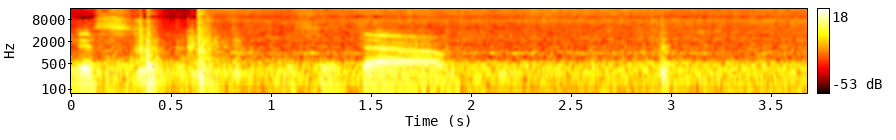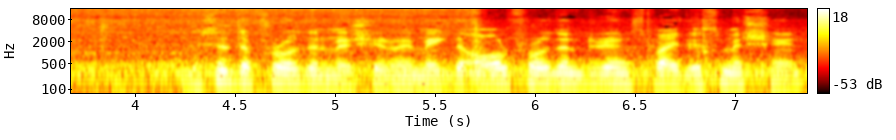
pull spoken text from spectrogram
this this is the this is the frozen machine. We make the all frozen drinks by this machine.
